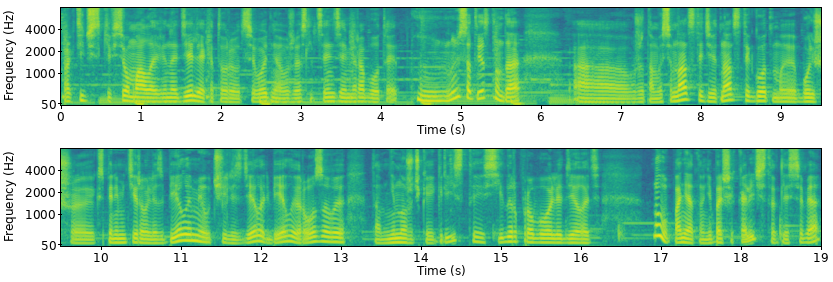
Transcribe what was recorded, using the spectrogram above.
практически все малое виноделие, которое вот сегодня уже с лицензиями работает. Ну и, соответственно, да, а уже там 18-19 год мы больше экспериментировали с белыми, учились делать белые, розовые, там немножечко игристые, сидр пробовали делать. Ну, понятно, в небольших количествах для себя.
